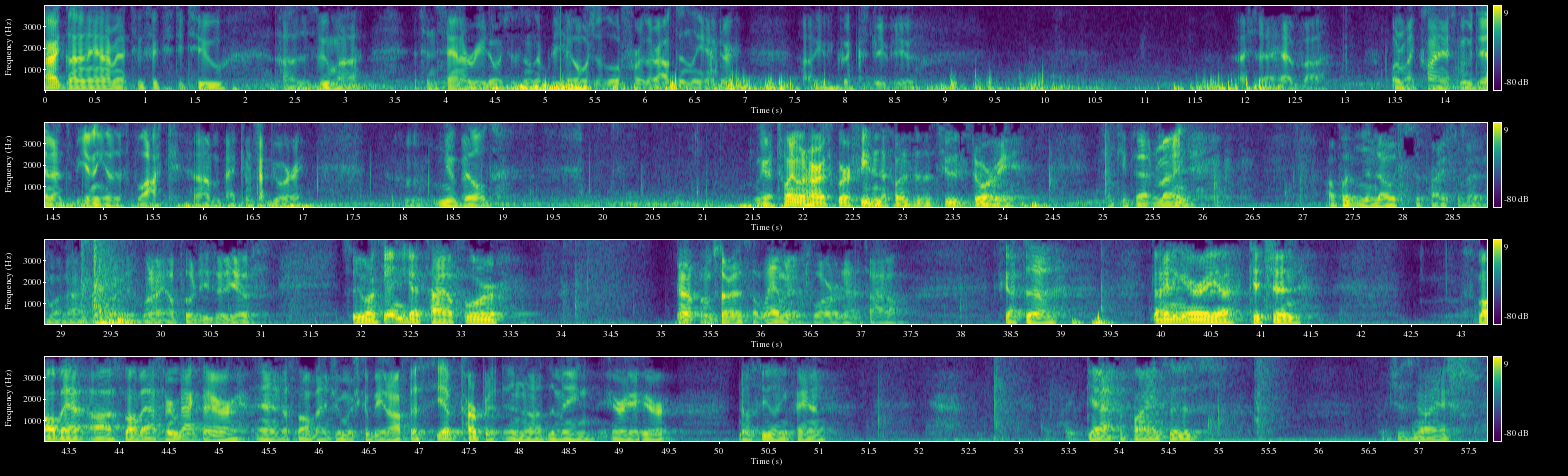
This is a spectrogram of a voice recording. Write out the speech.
All right, Glenn and Ann, I'm at 262 uh, Zuma. It's in Santa Rita, which is in Liberty Hill, which is a little further out than Leander. I'll give you a quick street view. Actually, I have uh, one of my clients moved in at the beginning of this block um, back in February. Um, new build. We got 2,100 square feet in this one. This is a two-story, so keep that in mind. I'll put in the notes the price of it and whatnot when I upload these videos. So you walk in, you got tile floor. Oh, I'm sorry, that's a laminate floor, not tile. You've got the dining area, kitchen, small bath, uh, small bathroom back there, and a small bedroom, which could be an office. You have carpet in uh, the main area here. No ceiling fan. Gas appliances, which is nice.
